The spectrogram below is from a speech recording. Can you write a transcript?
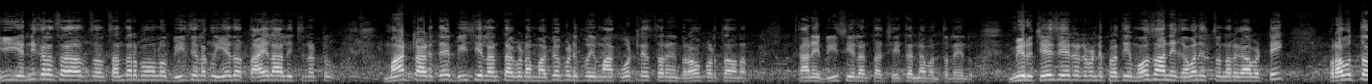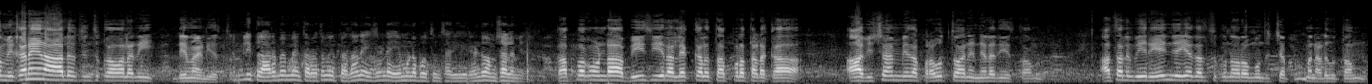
ఈ ఎన్నికల స- సందర్భంలో బీసీలకు ఏదో తాయిలాలు ఇచ్చినట్టు మాట్లాడితే బీసీలంతా కూడా మభ్యపడిపోయి మాకు ఓట్లేస్తారని భ్రమపడతా ఉన్నారు. కానీ బీసీలంతా చైతన్యవంతులేరు మీరు చేసేటటువంటి ప్రతి మోసాన్ని గమనిస్తున్నారు కాబట్టి ప్రభుత్వం ఇకనైనా ఆలోచించుకోవాలని డిమాండ్ అసెంబ్లీ ప్రారంభమైన తర్వాత మీ ప్రధాన ఎజెండా ఏముండబోతుంది సార్? ఈ రెండు అంశాల మీద. తప్పకుండా బీసీల లెక్కలు తప్పుల తడక ఆ విషయం మీద ప్రభుత్వాన్ని నిలదీస్తాం. అసలు మీరు ఏం చేయదలుచుకున్నారో ముందు చెప్పమని అడుగుతాం.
